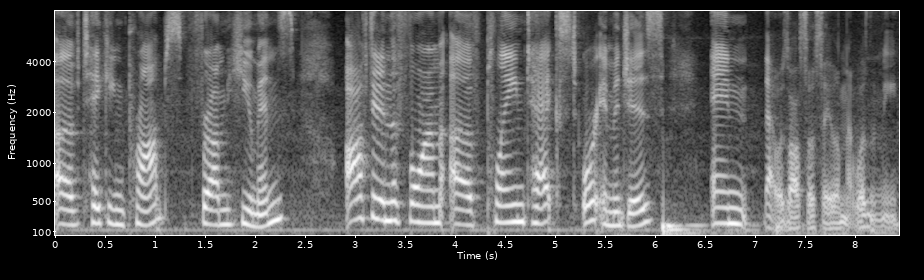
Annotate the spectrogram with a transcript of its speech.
of taking prompts from humans, often in the form of plain text or images. And that was also Salem, that wasn't me.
